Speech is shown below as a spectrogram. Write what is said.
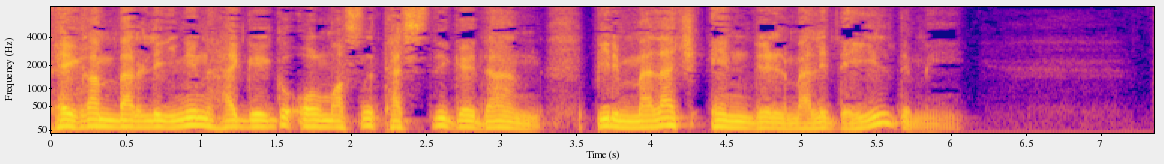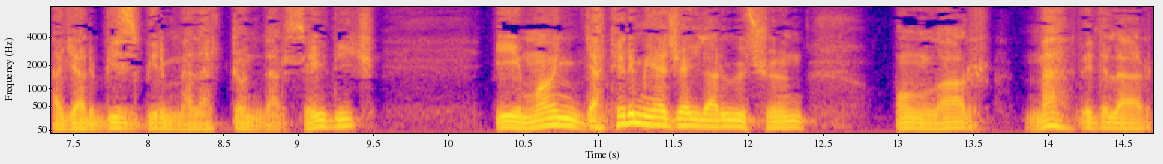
Peyğəmbərliyinin həqiqi olmasını təsdiq edən bir mələk endirilməli deyildimi? Əgər biz bir mələk göndərsəydik, iman gətirməyəcəkləri üçün onlar məhv edilər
